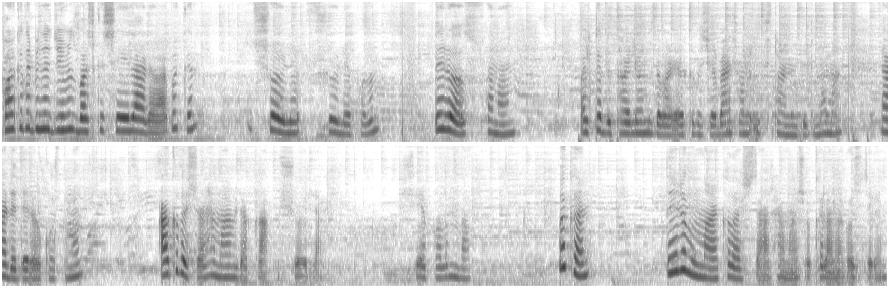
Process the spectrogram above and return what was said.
fark edebileceğimiz başka şeyler de var. Bakın şöyle şöyle yapalım. Deriz hemen. Başka detaylarımız da var arkadaşlar. Ben şu anda 3 tane dedim ama nerede Daryl kostümü? Arkadaşlar hemen bir dakika şöyle şey yapalım da. Bakın Daryl'ın arkadaşlar hemen şu kalemle göstereyim.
